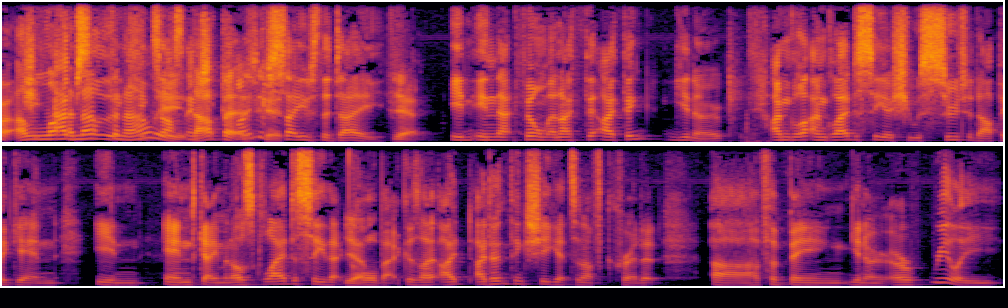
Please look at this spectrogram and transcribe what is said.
her. I love that finale. and that she bit kind of good. saves the day. Yeah. In, in that film, and I th- I think you know I'm glad I'm glad to see her. She was suited up again in Endgame, and I was glad to see that Yeah. callback because I, I I don't think she gets enough credit uh, for being you know a really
